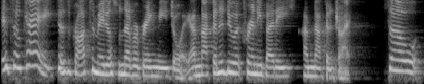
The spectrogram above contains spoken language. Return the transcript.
it's okay because raw tomatoes will never bring me joy. I'm not going to do it for anybody. I'm not going to try. So,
